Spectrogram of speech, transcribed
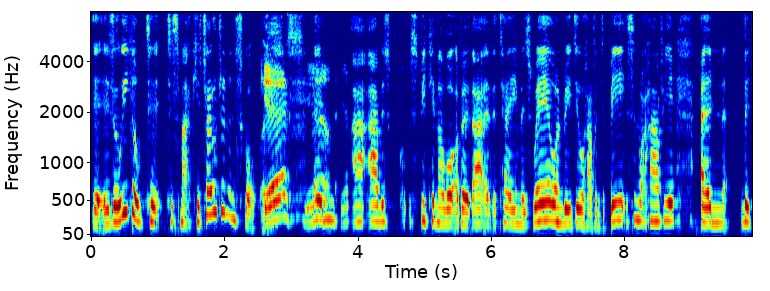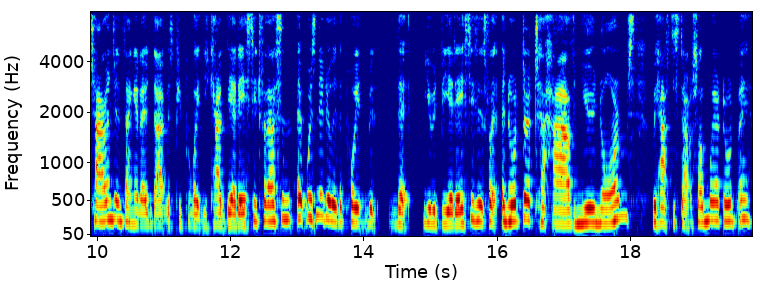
is illegal to, to smack your children in Scotland. Yes, yeah. And yeah. I, I, was speaking a lot about that at the time as well on radio, having debates and what have you. And the challenging thing around that was people like, you can't be arrested for this. And it wasn't really the point that you would be arrested. It's like, in order to have new norms, we have to start somewhere, don't we?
